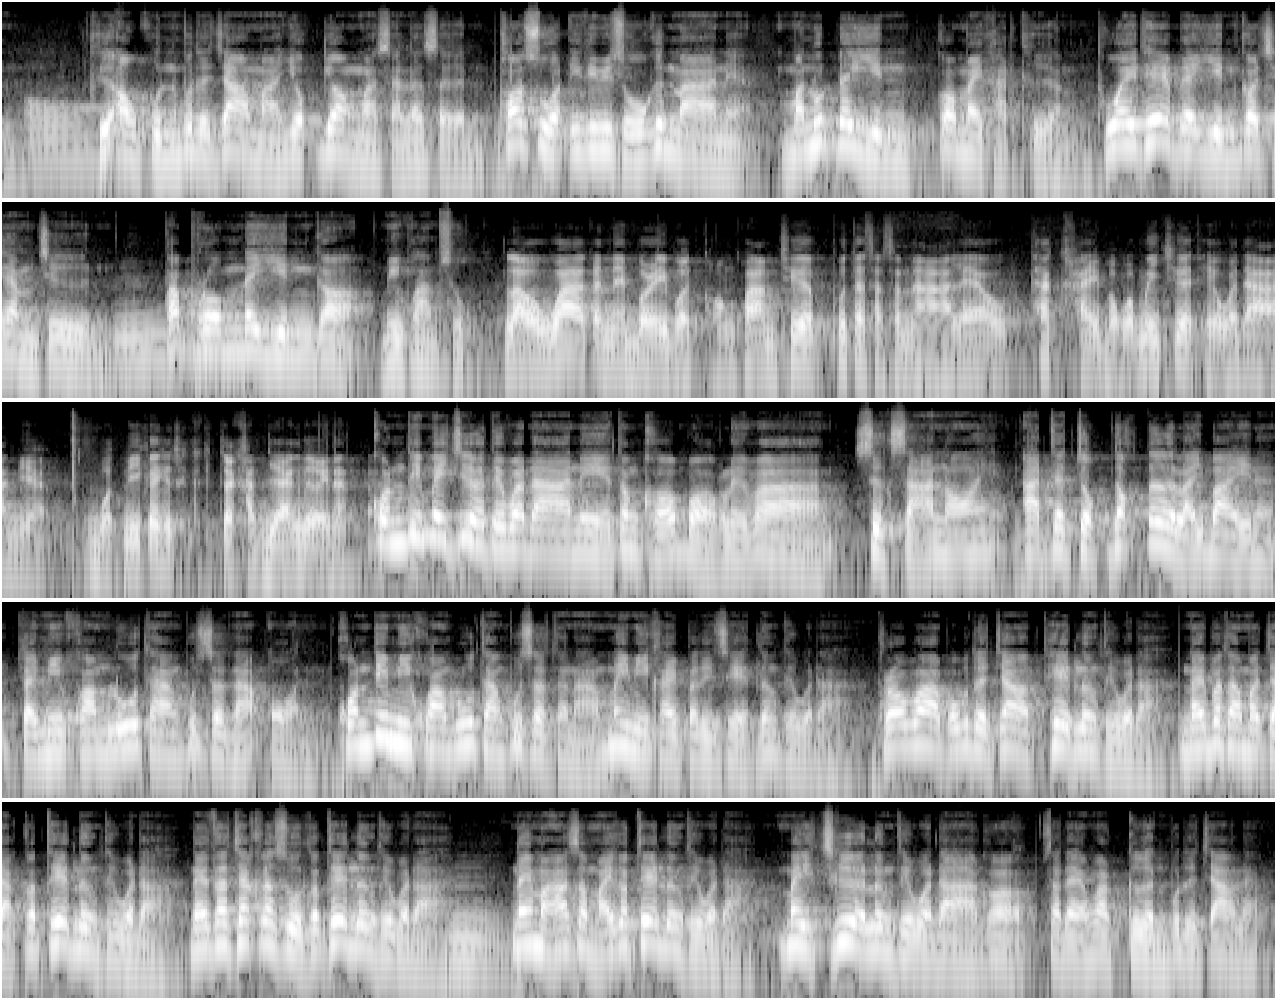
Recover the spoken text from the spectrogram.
คือเอาคุณพระพุทธเจ้ามายกย่องมาสรรเสริญ พอสวดอิติปิโสขึ้นมาเนี่ยมนุษย์ได้ยินก็ไม่ขัดเคืองทวยเทพได้ยินก็แช่มชื่น พระพรหมได้ยินก็มีความสุข เราว่ากันในบริบทของความเชื่อพุทธศาสนาแล้ว ถ้าใครบอกว่าไม่เชื่อเทวดาเนี่ยบทนี้ก็จะจะขัดแย้งเลยนะ คนที่ไม่เชื่อเทวดานี่ต้องขอบอกเลยว่าศึกษาน้อย อาจจะจบด็อกเตอร์หลายใบนะแต่มีความรู้ทางพุทธศาสนาอ่อน คนที่มีความรู้ทางพุทธศาสนาไม่มีใครปฏิเสธเรื่องเทวดา เพราะว่าพระพุทธเจ้าเทศน์เรื่องเทวดา ในพระธรรมจักรก็เทศน์เรื่องเทวดา ในทัชชคสูตรก็เทศน์เรื่องเทวดา ในมหาสมัยก็เทศน์เรื่องเทวดา ไม่เชื่อเรื่องเทวดาก็แสดงว่าเกินพุทธเจ้าแล้ว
